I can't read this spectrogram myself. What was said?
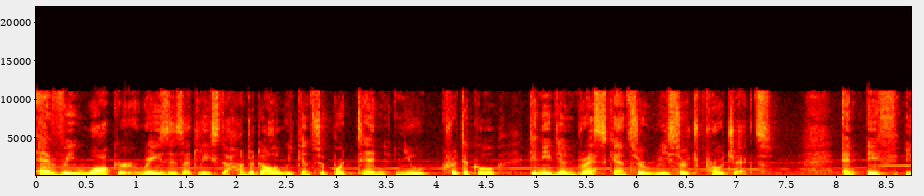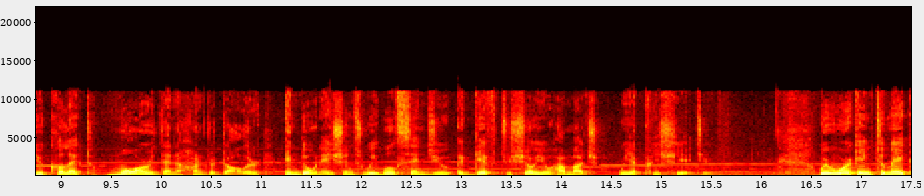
every walker raises at least $100, we can support 10 new critical Canadian breast cancer research projects. And if you collect more than $100 in donations, we will send you a gift to show you how much we appreciate you. We're working to make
